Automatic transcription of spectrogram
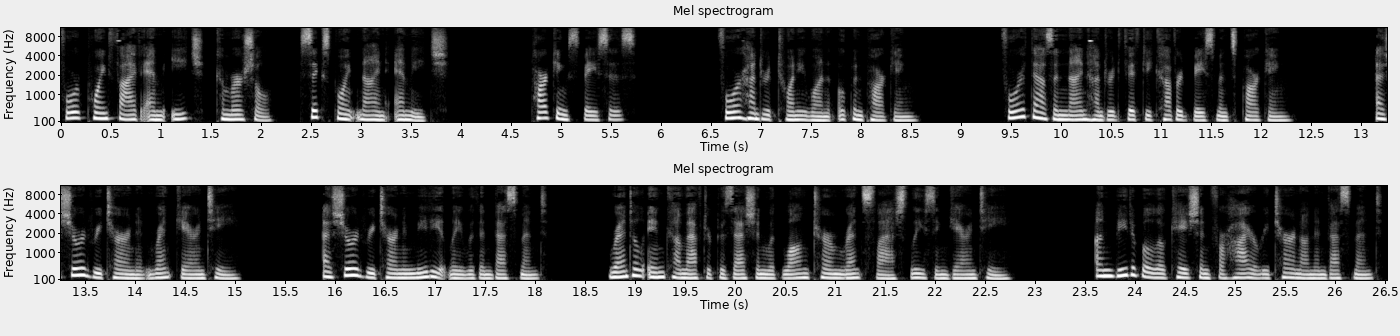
4.5 m each, commercial, 6.9 m each. Parking spaces 421 open parking. 4,950 covered basements parking. Assured return and rent guarantee. Assured return immediately with investment. Rental income after possession with long term rent slash leasing guarantee. Unbeatable location for higher return on investment.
